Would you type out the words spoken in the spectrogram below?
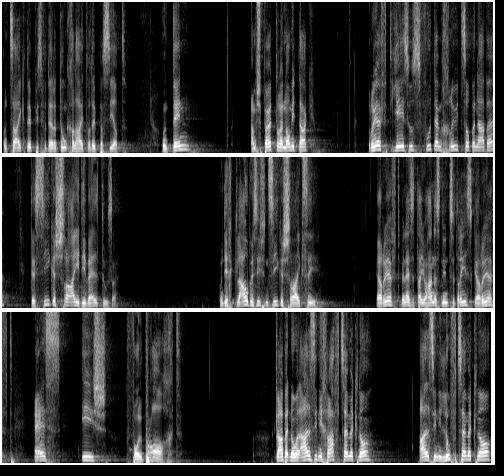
und zeigt etwas von der Dunkelheit, was dort passiert. Und dann, am späteren Nachmittag, ruft Jesus von dem Kreuz oben ab den Siegesschrei in die Welt raus. Und ich glaube, es war ein Siegesschrei. Er ruft, wir lesen da Johannes 19,30, er ruft, es ist vollbracht. Ich glaube, hat nochmal all seine Kraft zusammengenommen, all seine Luft zusammengenommen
